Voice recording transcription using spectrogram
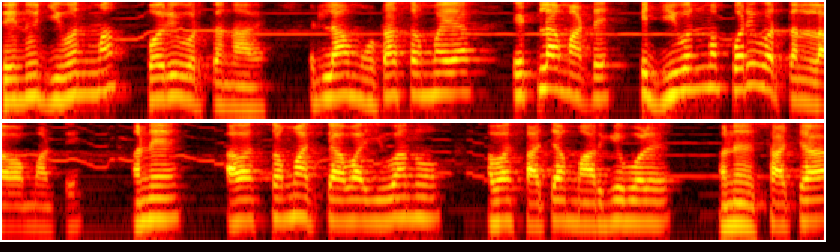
તેનું જીવનમાં પરિવર્તન આવે. એટલે આ મોટા સમય એટલા માટે કે જીવનમાં પરિવર્તન લાવવા માટે. અને આવા સમાજ કે આવા યુવાનો આવા સાચા માર્ગે વળે અને સાચા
